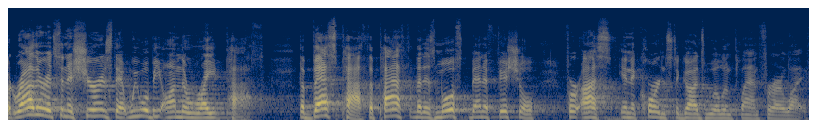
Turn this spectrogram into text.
but rather it's an assurance that we will be on the right path, the best path, the path that is most beneficial for us in accordance to God's will and plan for our life.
